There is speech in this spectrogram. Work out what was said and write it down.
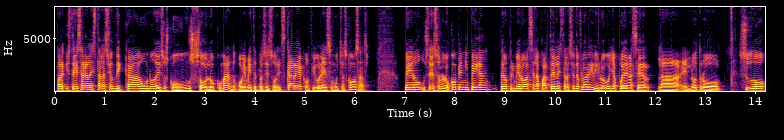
para que ustedes hagan la instalación de cada uno de esos con un solo comando. Obviamente el proceso de descarga, configura y hace muchas cosas. Pero ustedes solo lo copian y pegan, pero primero hacen la parte de la instalación de Flutter y luego ya pueden hacer el otro sudo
